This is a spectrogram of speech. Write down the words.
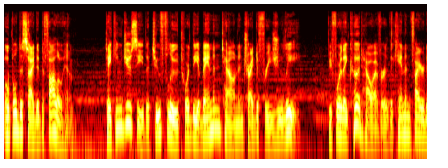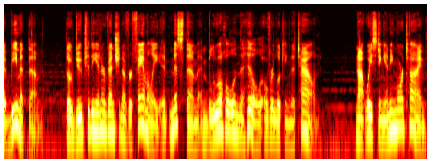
Opal decided to follow him. Taking Juicy, the two flew toward the abandoned town and tried to free Zhu Li. Before they could, however, the cannon fired a beam at them, though due to the intervention of her family, it missed them and blew a hole in the hill overlooking the town. Not wasting any more time,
